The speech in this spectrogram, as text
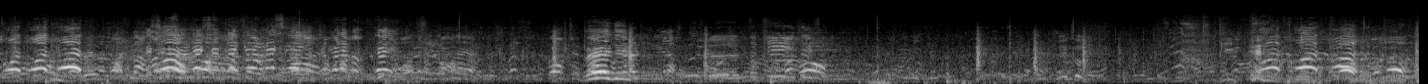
Droite, droite, droite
